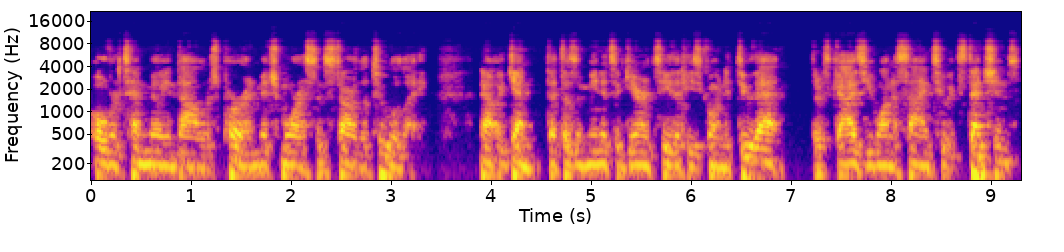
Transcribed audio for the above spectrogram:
over $10 million per, and Mitch Morse and Star Lotulelei. Now, again, that doesn't mean it's a guarantee that he's going to do that. There's guys you want to sign to extensions.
